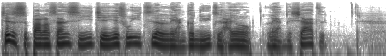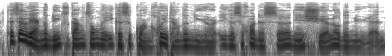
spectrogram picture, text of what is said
接着十八到三十一节，耶稣医治了两个女子，还有两个瞎子。在这两个女子当中呢，一个是管会堂的女儿，一个是患了十二年血漏的女人。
